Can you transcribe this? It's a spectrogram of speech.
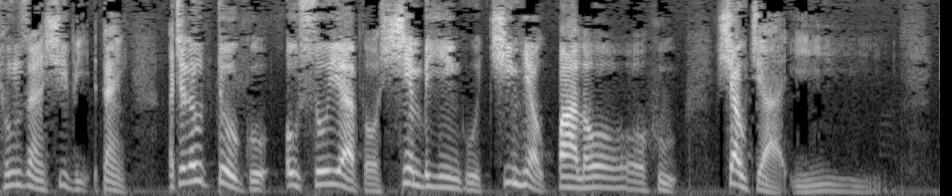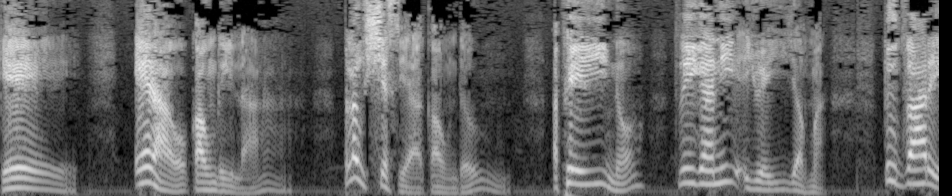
ထုံးစံရှိသည့်အတိုင်းအကျွန်ုပ်တို့ကိုအုပ်ဆိုးရသော ရှင်ဘရင်ကိုချီးမြှောက်ပါလော့ဟုရှောက်ကြ၏ကဲအဲ့ဒါကိုကောင်းသေးလားဘလောက်ရှက်စရာကောင်းတုံးအဖေကြီးနော်သေကန်ဤအရွယ်ကြီးရောက်မှသူ့သားတွေ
